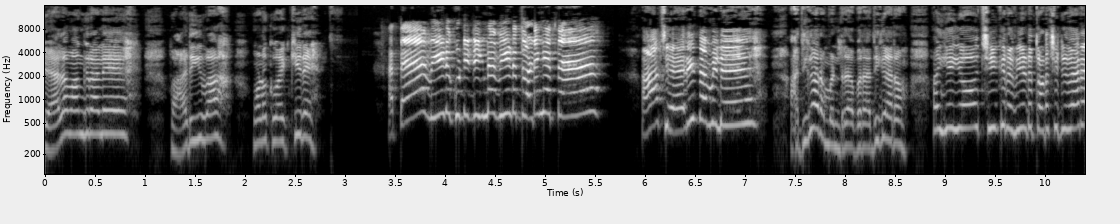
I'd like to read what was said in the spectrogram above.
வேலை வாங்குறாளே. வாடி வா உனக்கு வைக்கிறேன். அத்தை வீடு வீடு ஆ சரி தமிழ். அதிகாரம் பண்ற அப்புறம் அதிகாரம். ஐயோ சீக்கிரம் வீடை தொடச்சிட்டு வேற.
